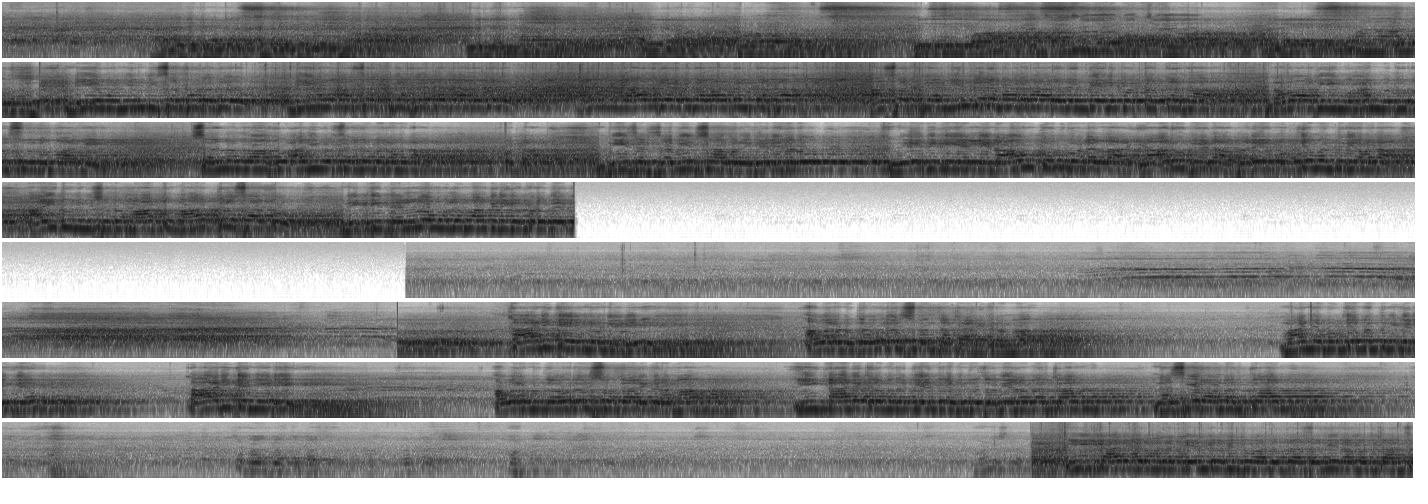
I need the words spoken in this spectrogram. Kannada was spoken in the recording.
and the next celebration of International Conference. This was a symbol of your ladies and gentlemen. ನೀವು ನಿಂದಿಸಕೂಡದು ನೀವು ಅಸಭ್ಯ ಹೇಳಬಾರದು ನೀವು ಯಾವುದೇ ವಿಧವಾದಂತಹ ಅಸಭ್ಯ ನಿಂದನೆ ಮಾಡಬಾರದೆಂದು ಹೇಳಿಕೊಟ್ಟಂತಹ ಪ್ರವಾದಿ ಮುಹಮ್ಮದು ರಸೂಲುಲ್ಲಾಹಿ ಸಲ್ಲಲ್ಲಾಹು ಅಲಿ ವಸಲ್ಲಮರವರ ಕೊಟ್ಟ ಬೀಜರ್ ಜಮೀರ್ ಸಾಹೇಬರು ಹೇಳಿದರು ಮಿಕ್ಕಿದ್ದೆಲ್ಲ ಉಲಮಾಗಳಿಗೆ ಕೊಡಬೇಕು. ಕಾಣಿಕೆಯನ್ನು ನೀಡಿ ಅವರನ್ನು ಗೌರವಿಸುವಂತ ಕಾರ್ಯಕ್ರಮ. ಮಾನ್ಯ ಮುಖ್ಯಮಂತ್ರಿಗಳಿಗೆ ಕಾಣಿಕೆ ನೀಡಿ ಅವರನ್ನು ಗೌರವಿಸುವ ಕಾರ್ಯಕ್ರಮ. ಈ ಕಾರ್ಯಕ್ರಮದ ಕೇಂದ್ರ ಬಿಂದು ಜಮೀರ್ ಅಹಮದ್ ಖಾನ್, ನಸೀರ್ ಅಹಮದ್ ಖಾನ್. ಈ ಕಾರ್ಯಕ್ರಮದ ಕೇಂದ್ರ ಬಿಂದುವಾದಂತಹ ಜಮೀರ್ ಅಹಮದ್ ಖಾನ್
